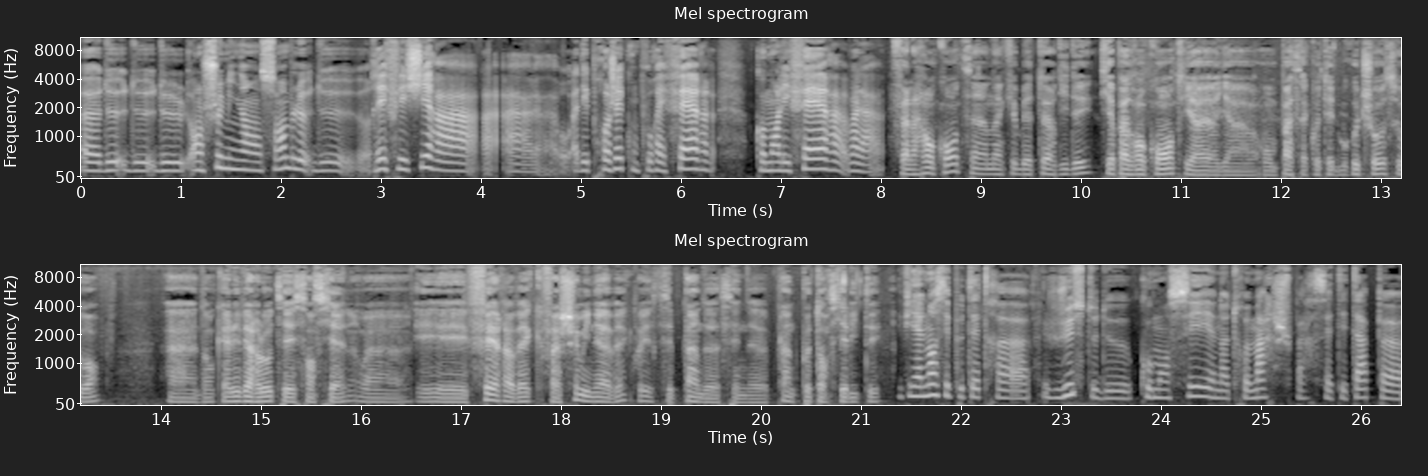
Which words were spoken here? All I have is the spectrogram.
de, de, de, en cheminant ensemble, de réfléchir à, à, à des projets qu'on pourrait faire, comment les faire, voilà. Enfin, la rencontre, c'est un incubateur d'idées. S'il n'y a pas de rencontre, il y a, il y a, on passe à côté de beaucoup de choses souvent. Euh, donc aller vers l'autre c'est essentiel euh, et faire avec, enfin cheminer avec, oui, c'est plein de, c'est plein de potentialités. Et finalement, c'est peut-être euh, juste de commencer notre marche par cette étape euh,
